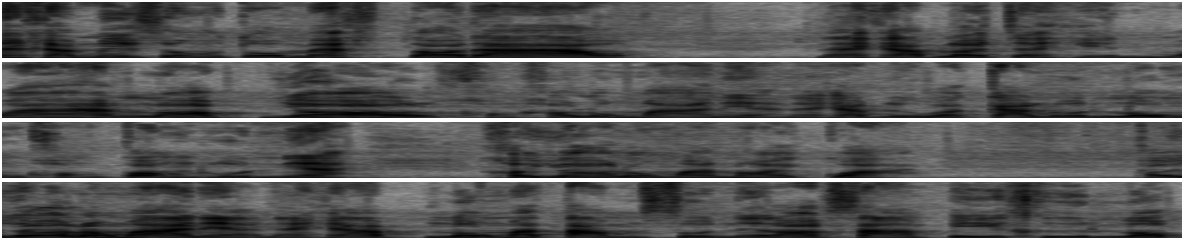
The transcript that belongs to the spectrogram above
นะครับในส่วนของตัว Max Drawdown นะครับเราจะเห็นว่ารอบย่อของเขาลงมาเนี่ยนะครับหรือว่าการลดลงของกองทุนเนี่ยเขาย่อลงมาน้อยกว่าเขาย่อลงมาเนี่ยนะครับลงมาต่ำสุดในรอบ 3 ปีคือลบ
